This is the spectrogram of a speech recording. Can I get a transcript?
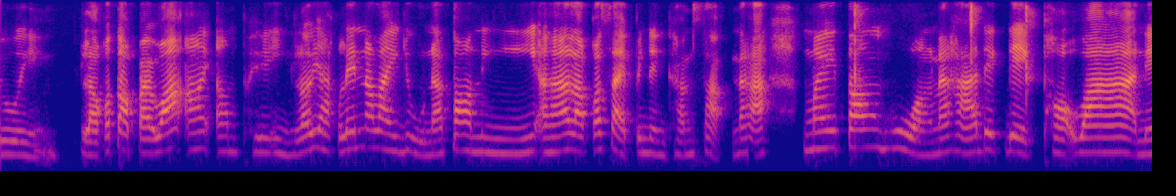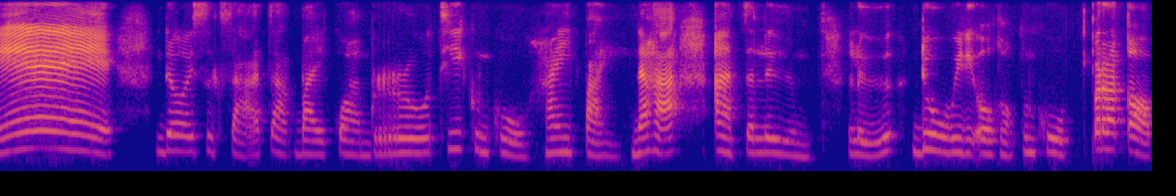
doing เราก็ตอบไปว่า I am playing เราอยากเล่นอะไรอยู่นะตอนนี้อะฮะเราก็ใส่เป็นหนึ่งคำศัพท์นะคะ ไม่ต้องห่วงนะคะ เด็กๆ เพราะว่านี่โดยศึกษาจากใบความรู้ที่คุณครูให้ไปนะคะ อาจจะลืมหรือดูวิดีโอของคุณครูประกอบ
